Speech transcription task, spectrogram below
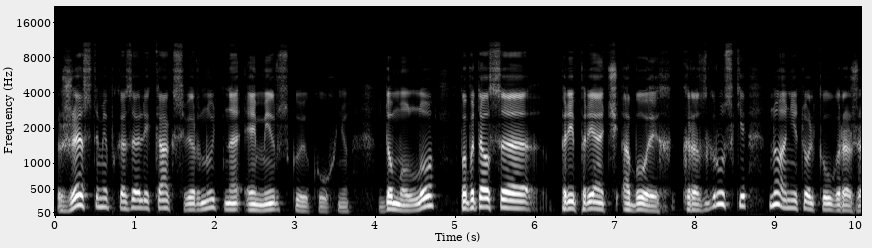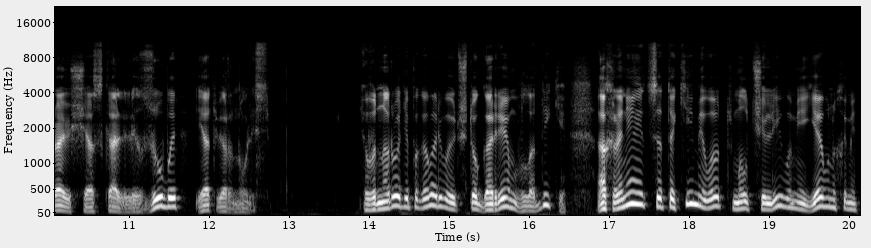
жестами показали, как свернуть на эмирскую кухню. Домулло попытался припрячь обоих к разгрузке, но они только угрожающе оскалили зубы и отвернулись. В народе поговаривают, что гарем владыки охраняется такими вот молчаливыми евнухами,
